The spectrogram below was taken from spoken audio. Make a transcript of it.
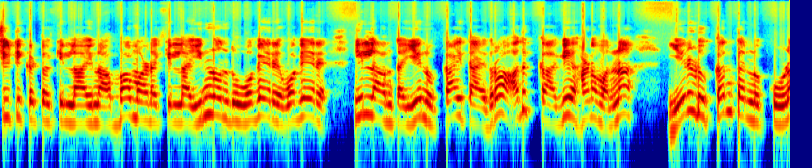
ಚೀಟಿ ಕಟ್ಟೋಕಿಲ್ಲ, ಇನ್ನು ಹಬ್ಬ ಮಾಡೋಕ್ಕಿಲ್ಲ ಇನ್ನೊಂದು ಒಗೆರೆ ಒಗೆರೆ, ಇಲ್ಲ ಅಂತ ಏನು ಕಾಯ್ತಾ ಇದ್ರೋ, ಅದಕ್ಕಾಗಿ ಹಣವನ್ನ ಎರಡು ಕಂತನ್ನು ಕೂಡ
